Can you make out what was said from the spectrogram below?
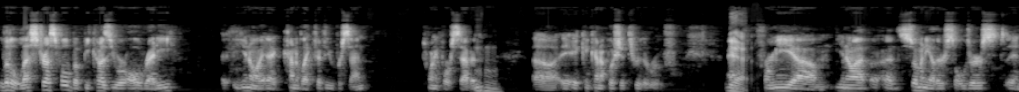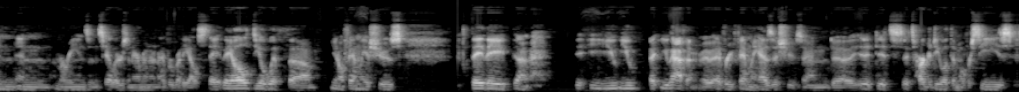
little less stressful, but because you were already, you know, at kind of like fifty percent, twenty four seven, mm-hmm. uh, it can kind of push it through the roof. And yeah. For me, um, you know, I've, I've so many other soldiers and, and Marines and sailors and airmen and everybody else. They, they all deal with um, you know family issues. They they uh, you you you have them. Every family has issues, and uh, it, it's it's hard to deal with them overseas.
